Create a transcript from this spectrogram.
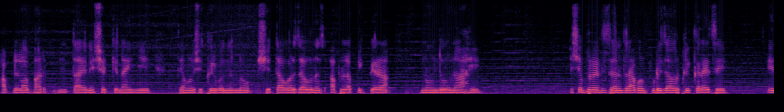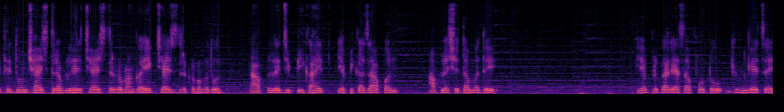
आपल्याला भरता येणे शक्य नाही आहे त्यामुळे शेतकरी बंधूंनो शेतावर जाऊनच आपल्याला पीक पेरा नोंदवणं आहे. अशा प्रकारे दिसल्यानंतर आपण पुढे जावर क्लिक करायचे येथे दोन छायाचित्र आपले छायाचित्र क्रमांक एक छायाचित्र क्रमांक दोन. आपले जे पीक आहेत या पिकाचा आपण आपल्या शेतामध्ये या प्रकारे असा फोटो घेऊन घ्यायचा आहे.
